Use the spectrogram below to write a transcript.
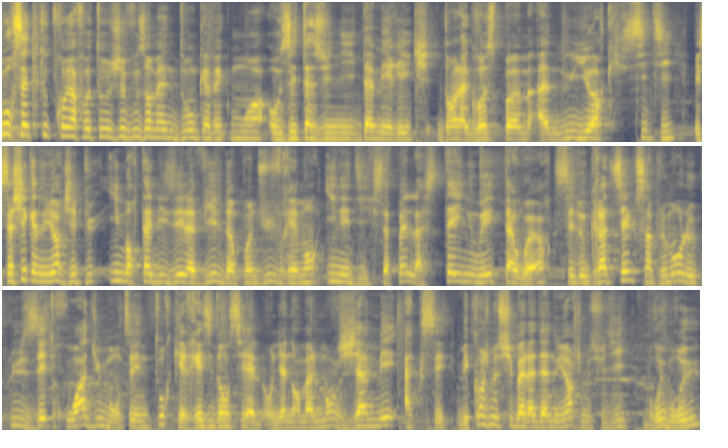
Pour cette toute première photo, je vous emmène donc avec moi aux États-Unis d'Amérique, dans la grosse pomme à New York City. Et sachez qu'à New York, j'ai pu immortaliser la ville d'un point de vue vraiment inédit, s'appelle la Steinway Tower. C'est le gratte-ciel simplement le plus étroit du monde. C'est une tour qui est résidentielle, on n'y a normalement jamais accès. Mais quand je me suis baladé à New York, je me suis dit, bru bru,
